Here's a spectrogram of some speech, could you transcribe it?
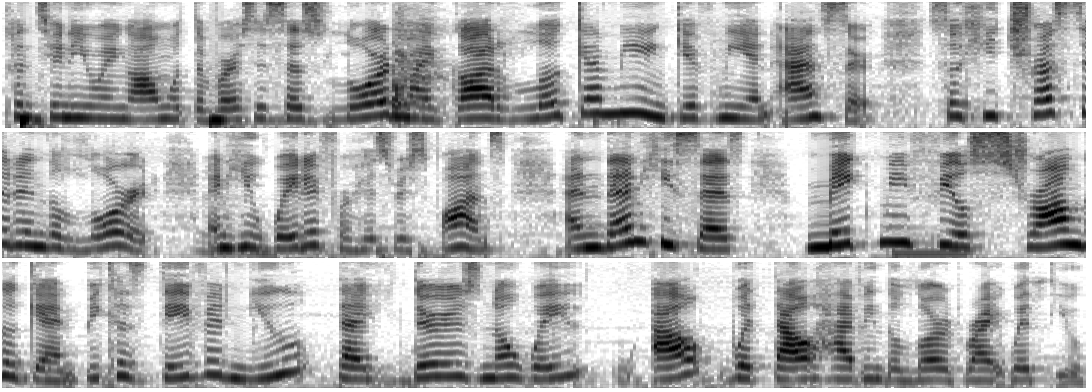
Continuing on with the verse, it says, Lord my God, look at me and give me an answer. So he trusted in the Lord and he waited for his response. And then he says, Make me feel strong again because David knew that there is no way out without having the Lord right with you.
